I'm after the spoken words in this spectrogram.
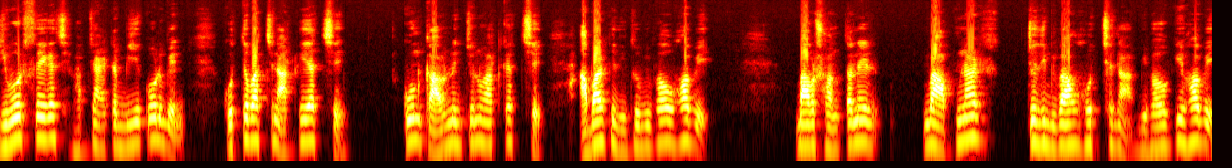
ডিভোর্স হয়ে গেছে, ভাবছেন একটা বিয়ে করবেন। করতে পারছেন, আটকে যাচ্ছে। কোন কারণের জন্য আটকাচ্ছে? আবার কি দ্বিতীয় বিবাহ হবে? বা সন্তানের বা আপনার যদি বিবাহ হচ্ছে না, বিবাহ কি হবে?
